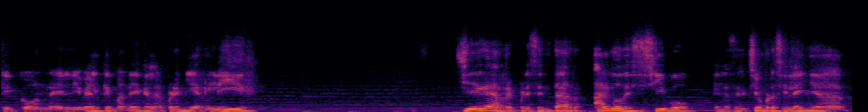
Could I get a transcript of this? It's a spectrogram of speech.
que con el nivel que maneja en la Premier League llegue a representar algo decisivo en la selección brasileña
